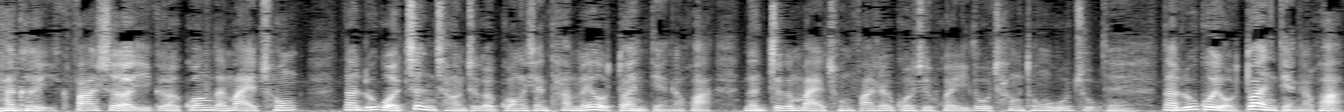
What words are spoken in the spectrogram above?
它可以发射一个光的脉冲。那如果正常这个光纤它没有断点的话，那这个脉冲发射过去会一路畅通无阻。对，那如果有断点的话，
